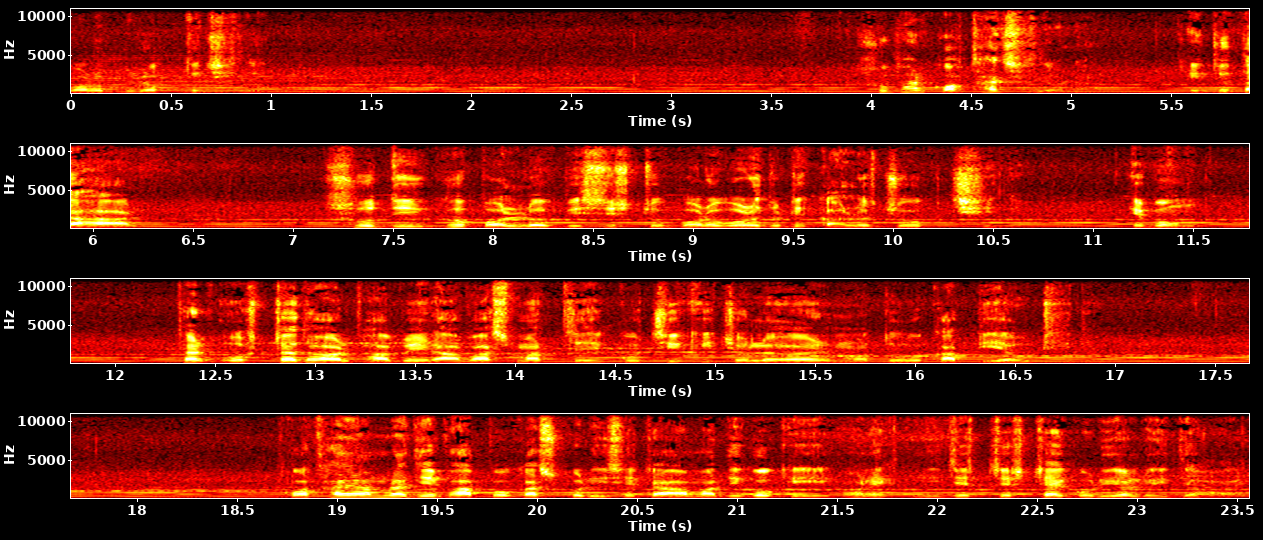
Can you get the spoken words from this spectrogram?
বড় বিরক্ত ছিলেন। শুভার কথা ছিল না, কিন্তু তাহার সুদীর্ঘ পল্লব বিশিষ্ট বড় বড় দুটি কালো চোখ ছিল এবং তার ওষ্ঠাধর ভাবের আভাস মাত্রে কচি কিচলের মতো কাঁপিয়া উঠিল। কথায় আমরা যে ভাব প্রকাশ করি, সেটা আমাদিগকে অনেক নিজের চেষ্টায় গড়িয়া লইতে হয়।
